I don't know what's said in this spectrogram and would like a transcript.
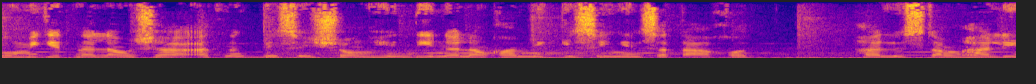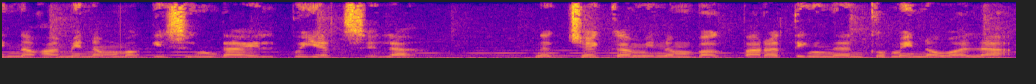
Pumikit na lang siya at nagdesisyong hindi na lang kami gisingin sa takot. Halos tanghali na kami nang magising dahil puyat sila. Nag-check kami ng bag para tingnan kung may nawala.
